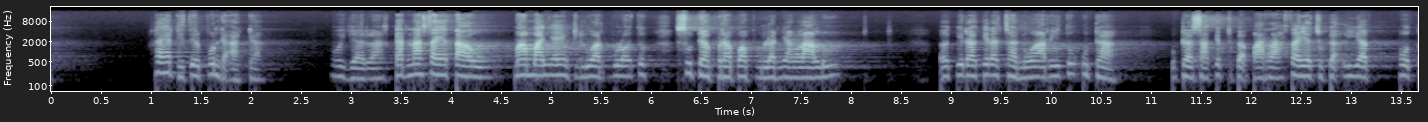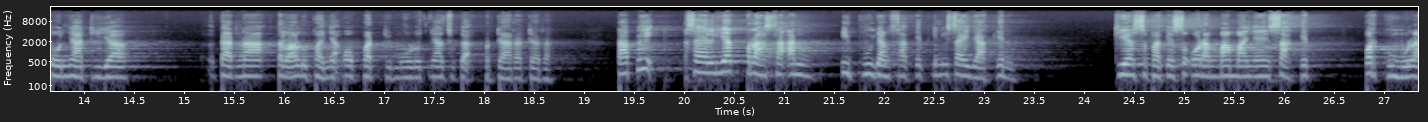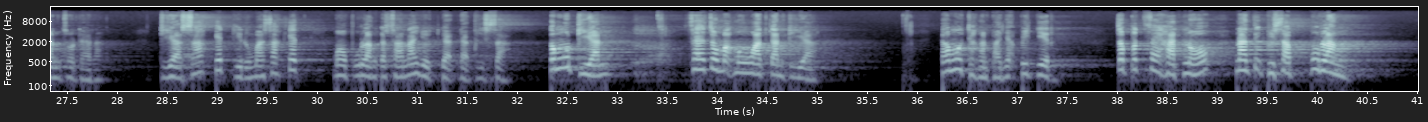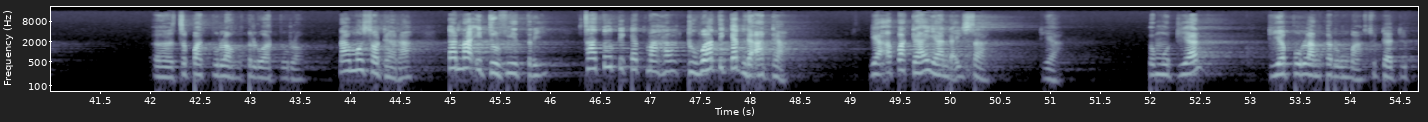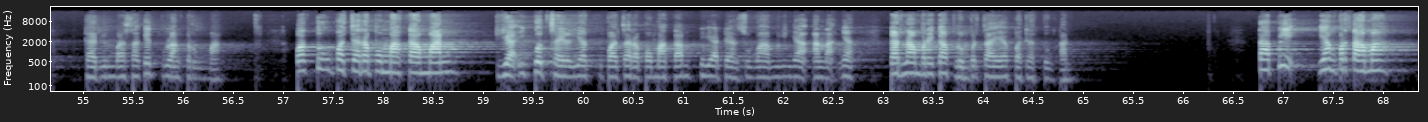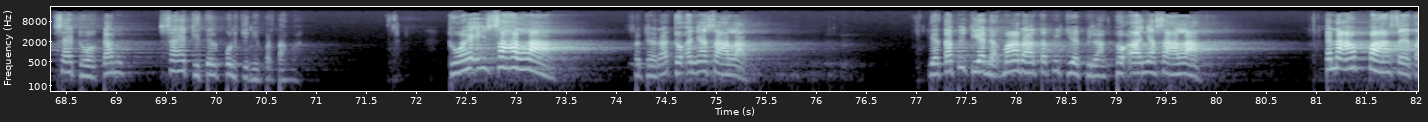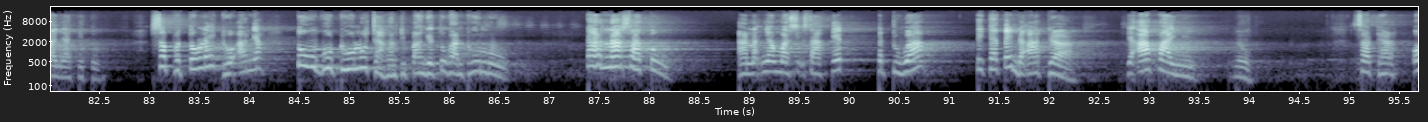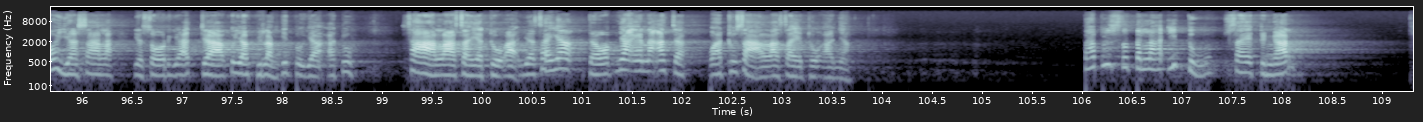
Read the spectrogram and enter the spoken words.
Saya ditelepon tidak ada. Oh iyalah, karena saya tahu mamanya yang di luar pulau itu sudah berapa bulan yang lalu, eh, kira-kira Januari itu udah udah sakit juga parah. Saya juga lihat fotonya dia karena terlalu banyak obat di mulutnya juga berdarah-darah. Tapi saya lihat perasaan ibu yang sakit ini saya yakin dia sebagai seorang mamanya yang sakit pergumulan saudara. Dia sakit di rumah sakit mau pulang ke sana ya juga tidak bisa. Kemudian saya cuma menguatkan dia. Kamu jangan banyak pikir. Cepat sehat no, nanti bisa pulang. E, cepat pulang keluar pulau. Namun saudara, karena Idul Fitri, satu tiket mahal, dua tiket enggak ada. Ya apa daya enggak bisa. Dia. Kemudian dia pulang ke rumah, sudah di, dari rumah sakit pulang ke rumah. Waktu upacara pemakaman, dia ikut saya lihat upacara pemakam dia dan suaminya, anaknya. Karena mereka belum percaya pada Tuhan. Tapi yang pertama saya doakan, saya ditelepon gini pertama. Doain salah, Saudara, doanya salah. Ya tapi dia tidak marah, tapi dia bilang doanya salah. Kenapa saya tanya gitu? Sebetulnya doanya tunggu dulu jangan dipanggil Tuhan dulu. Karena satu, anaknya masih sakit. Kedua, tiketnya tidak ada. Ya apa ini? Nuh. Saudara, oh ya salah. Ya sorry aja, aku yang bilang gitu ya. Aduh, salah saya doa. Ya saya jawabnya enak aja. Waduh salah saya doanya. Tapi setelah itu saya dengar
